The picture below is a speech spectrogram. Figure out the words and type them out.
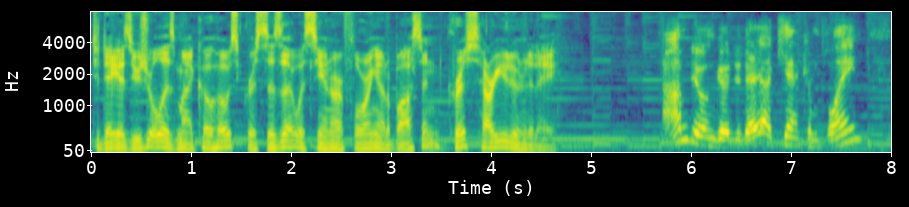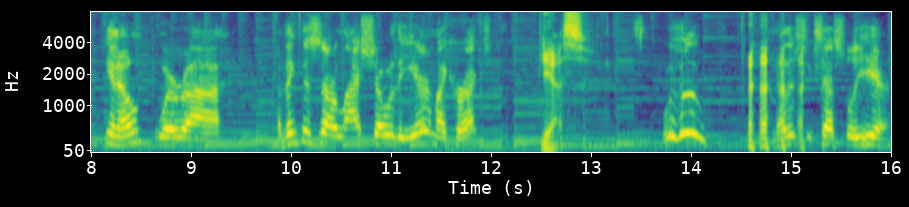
Today, as usual, is my co host, Chris Cizza with CNR Flooring out of Boston. Chris, how are you doing today? I'm doing good today. I can't complain. You know, we're, uh, I think this is our last show of the year. Am I correct? Yes. Woohoo! Another successful year.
